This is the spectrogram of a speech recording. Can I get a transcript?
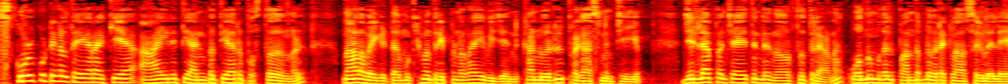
സ്കൂൾ കുട്ടികൾ തയ്യാറാക്കിയ ആയിരത്തി അൻപത്തിയാറ് പുസ്തകങ്ങൾ നാളെ വൈകിട്ട് മുഖ്യമന്ത്രി പിണറായി വിജയൻ കണ്ണൂരിൽ പ്രകാശനം ചെയ്യും. ജില്ലാ പഞ്ചായത്തിന്റെ നേതൃത്വത്തിലാണ് ഒന്നു മുതൽ പന്ത്രണ്ട് വരെ ക്ലാസുകളിലെ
